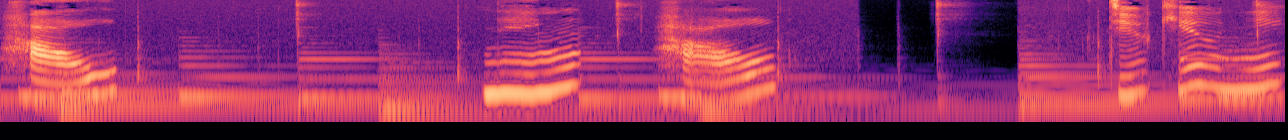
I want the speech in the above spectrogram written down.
好，您好。19に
